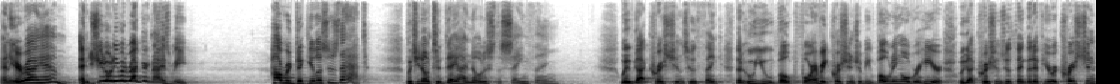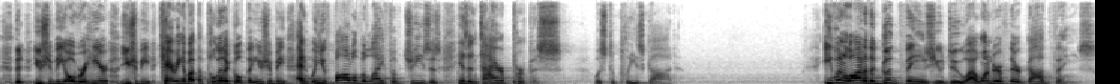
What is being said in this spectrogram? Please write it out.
And here I am, and you don't even recognize me. How ridiculous is that? But you know, today I noticed the same thing. We've got Christians who think that who you vote for, every Christian should be voting over here. We've got Christians who think that if you're a Christian, that you should be over here. You should be caring about the political thing. You should be, and when you follow the life of Jesus, his entire purpose was to please God. Even a lot of the good things you do, I wonder if they're God things.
